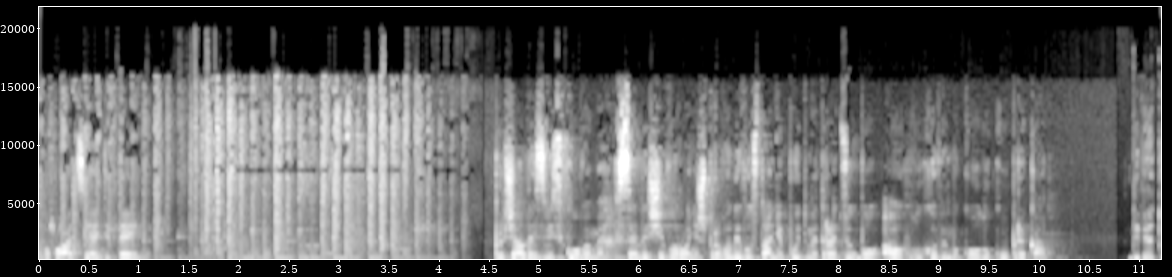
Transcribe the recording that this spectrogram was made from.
евакуація дітей. Прощались з військовими. В селищі Вороніж провели в останню путь Дмитра Дзюбу, а у Глухові Миколу Куприка. 9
